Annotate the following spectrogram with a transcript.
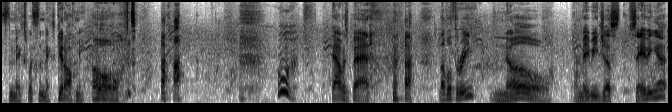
What's the mix? What's the mix? Get off me. Oh. That was bad. Level 3? No. Or maybe just saving it?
